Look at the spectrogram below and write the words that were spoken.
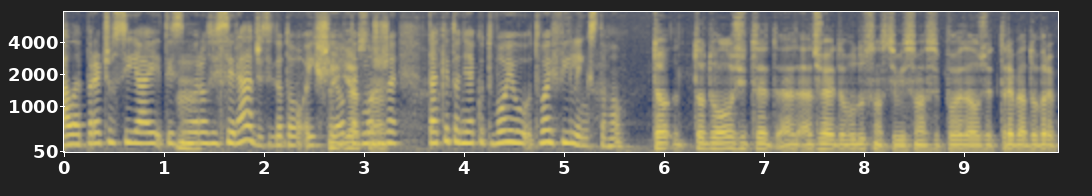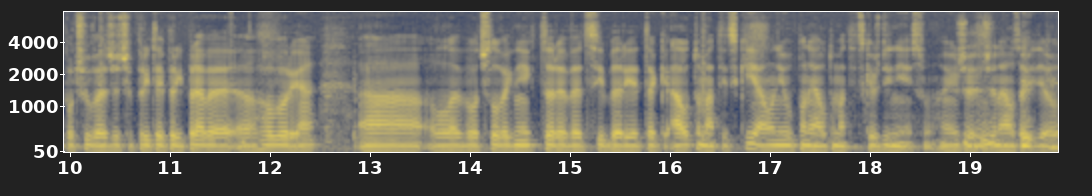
ale prečo si aj, ty si hovoril, mm. si rád, že si do toho išiel, Jasné. tak možno, že takéto nejakú tvoju, tvoj feeling z toho. To, to dôležité, a čo aj do budúcnosti by som asi povedal, že treba dobre počúvať, že čo pri tej príprave uh, hovoria, a, lebo človek niektoré veci berie tak automaticky a oni úplne automatické vždy nie sú. Hej? Že, mm-hmm. že naozaj ide o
